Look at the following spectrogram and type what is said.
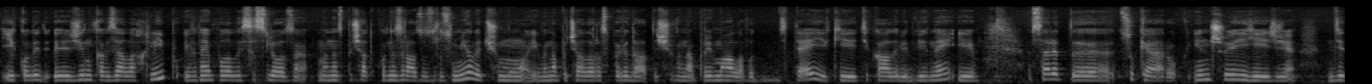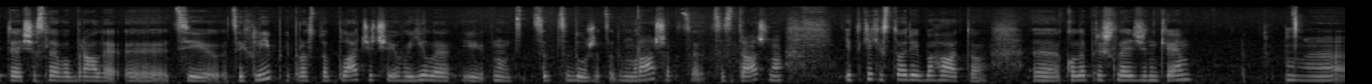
І коли е, жінка взяла хліб і в неї полилися сльози, мене спочатку не зразу зрозуміли, чому. І вона почала розповідати, що вона приймала от дітей, які тікали від війни, і серед е, цукерок, іншої їжі діти щасливо брали е, ці, цей хліб і просто плачучи його їли. І ну, це- це, це дуже це до мурашок, це, це страшно. І таких історій багато. Е, Коли прийшли жінки. Е,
